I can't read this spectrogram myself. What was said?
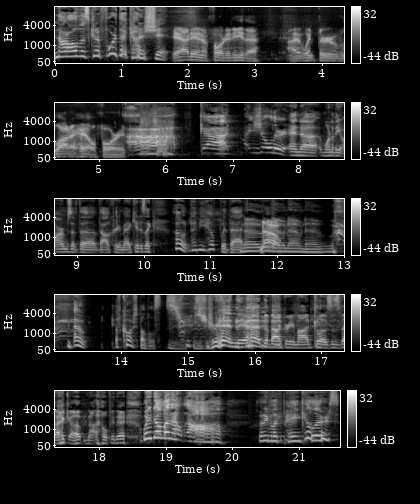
not all of us can afford that kind of shit. Yeah, I didn't afford it either. I went through a lot of hell for it. Ah, God, my shoulder. And uh, one of the arms of the Valkyrie med kit is like, oh, let me help with that. No, No. no, no, no. Oh, of course, Bubbles. and the, uh, the Valkyrie mod closes back up, not helping there. Wait, no, let help. Ah, not even like painkillers.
